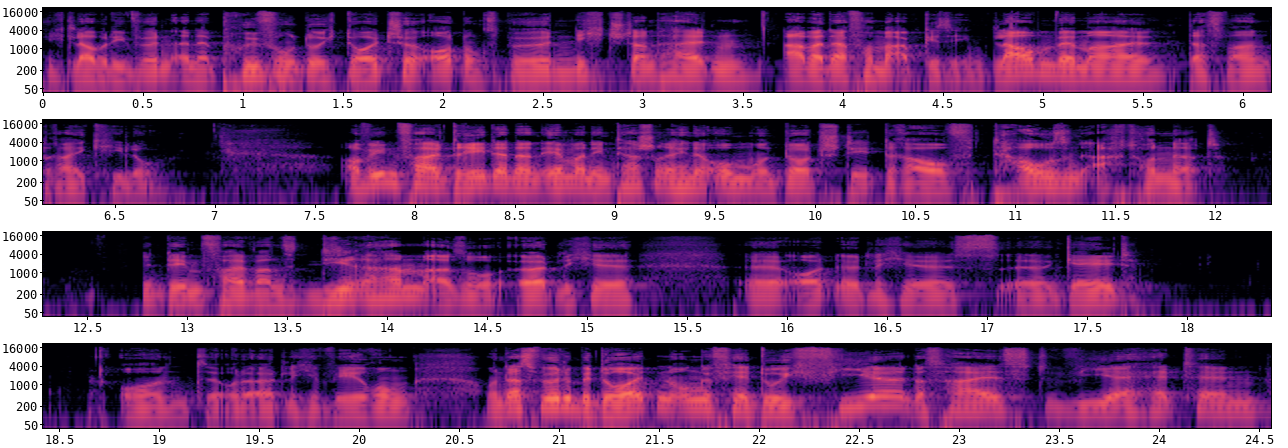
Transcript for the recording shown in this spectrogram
Ich glaube, die würden einer Prüfung durch deutsche Ordnungsbehörden nicht standhalten, aber davon mal abgesehen. Glauben wir mal, das waren drei Kilo. Auf jeden Fall dreht er dann irgendwann den Taschenrechner um und dort steht drauf 1800. In dem Fall waren es Dirham, also örtliche, äh, örtliches äh, Geld und, äh, oder örtliche Währung. Und das würde bedeuten ungefähr durch vier, das heißt, wir hätten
